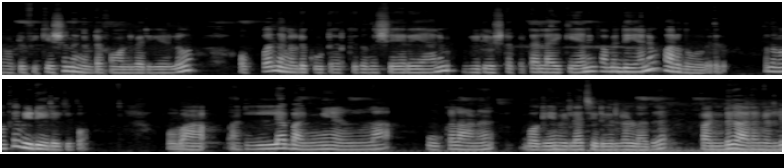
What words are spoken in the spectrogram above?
നോട്ടിഫിക്കേഷൻ നിങ്ങളുടെ ഫോണിൽ വരികയുള്ളൂ. ഒപ്പം നിങ്ങളുടെ കൂട്ടുകാർക്ക് ഇതൊന്ന് ഷെയർ ചെയ്യാനും വീഡിയോ ഇഷ്ടപ്പെട്ടാൽ ലൈക്ക് ചെയ്യാനും കമന്റ് ചെയ്യാനും മറന്നു പോകരുത്. അപ്പോൾ നമുക്ക് വീഡിയോയിലേക്ക് പോകാം. അപ്പോൾ നല്ല ഭംഗിയുള്ള പൂക്കളാണ് ബൊഗൈൻ വില്ല ചെടികളിലുള്ളത്. പണ്ട് കാലങ്ങളിൽ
